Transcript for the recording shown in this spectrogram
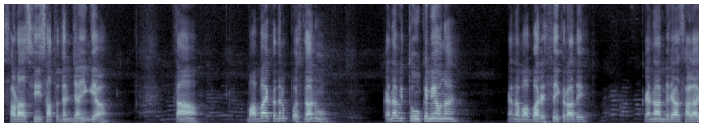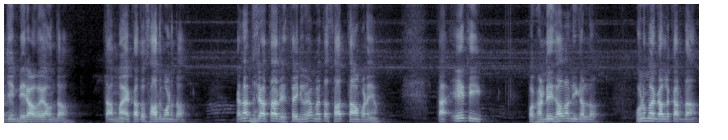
ਸੜਾ ਸੀ, ਸੱਤ ਦਿਨ ਜਾਈ ਗਿਆ, ਤਾਂ ਬਾਬਾ ਇੱਕ ਦਿਨ ਪੁੱਛਦਾ ਨੂੰ ਕਹਿੰਦਾ ਵੀ ਤੂੰ ਕਿਵੇਂ ਆਉਣਾ ਕਹਿੰਦਾ ਬਾਬਾ ਰਿਸ਼ਤੇ ਹੀ ਕਰਾ ਦੇ। ਕਹਿੰਦਾ, ਮੇਰਾ ਸਾਲਾ ਜੇ ਮੇਰਾ ਹੋਇਆ ਹੁੰਦਾ ਤਾਂ ਮੈਂ ਕਾਹਤੋਂ ਸਾਧ ਬਣਦਾ? ਕਹਿੰਦਾ, ਮੇਰਾ ਤਾਂ ਰਿਸ਼ਤਾ ਹੀ ਨਹੀਂ ਹੋਇਆ, ਮੈਂ ਤਾਂ ਸਾਧ ਤਾਂ ਬਣਿਆ। ਤਾਂ ਇਹ ਤੀ ਪਖੰਡੀ ਸਾਧਾਂ ਦੀ ਗੱਲ। ਹੁਣ ਮੈਂ ਗੱਲ ਕਰਦਾ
